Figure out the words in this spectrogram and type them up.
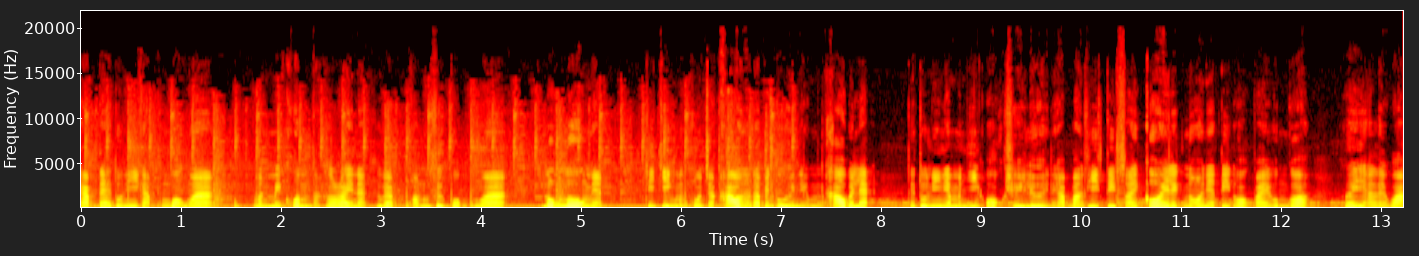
ครับ แต่ตัวนี้ครับผมบอกว่ามันไม่คมสักเท่าไหร่นะ คือแบบความรู้สึกผมคือว่าโล่งๆเนี่ย ที่จริงมันควรจะเข้านะ ถ้าเป็นตัวอื่นเนี่ยมันเข้าไปแล้ว แต่ตัวนี้เนี่ยมันยิงออกเฉยเลยนะครับ บางทีติดสายก้อยเล็กน้อยเนี่ยติดออกไปผมก็เฮ้ยอะไรวะ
